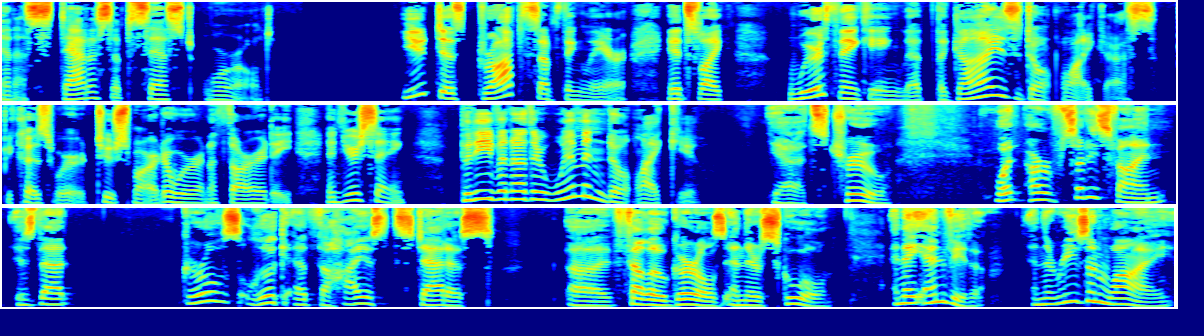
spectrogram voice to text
in a Status Obsessed World. You just dropped something there. It's like we're thinking that the guys don't like us because we're too smart or we're an authority. And you're saying, but even other women don't like you. Yeah, it's true. What our studies find is that girls look at the highest status uh, fellow girls in their school and they envy them. And the reason why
